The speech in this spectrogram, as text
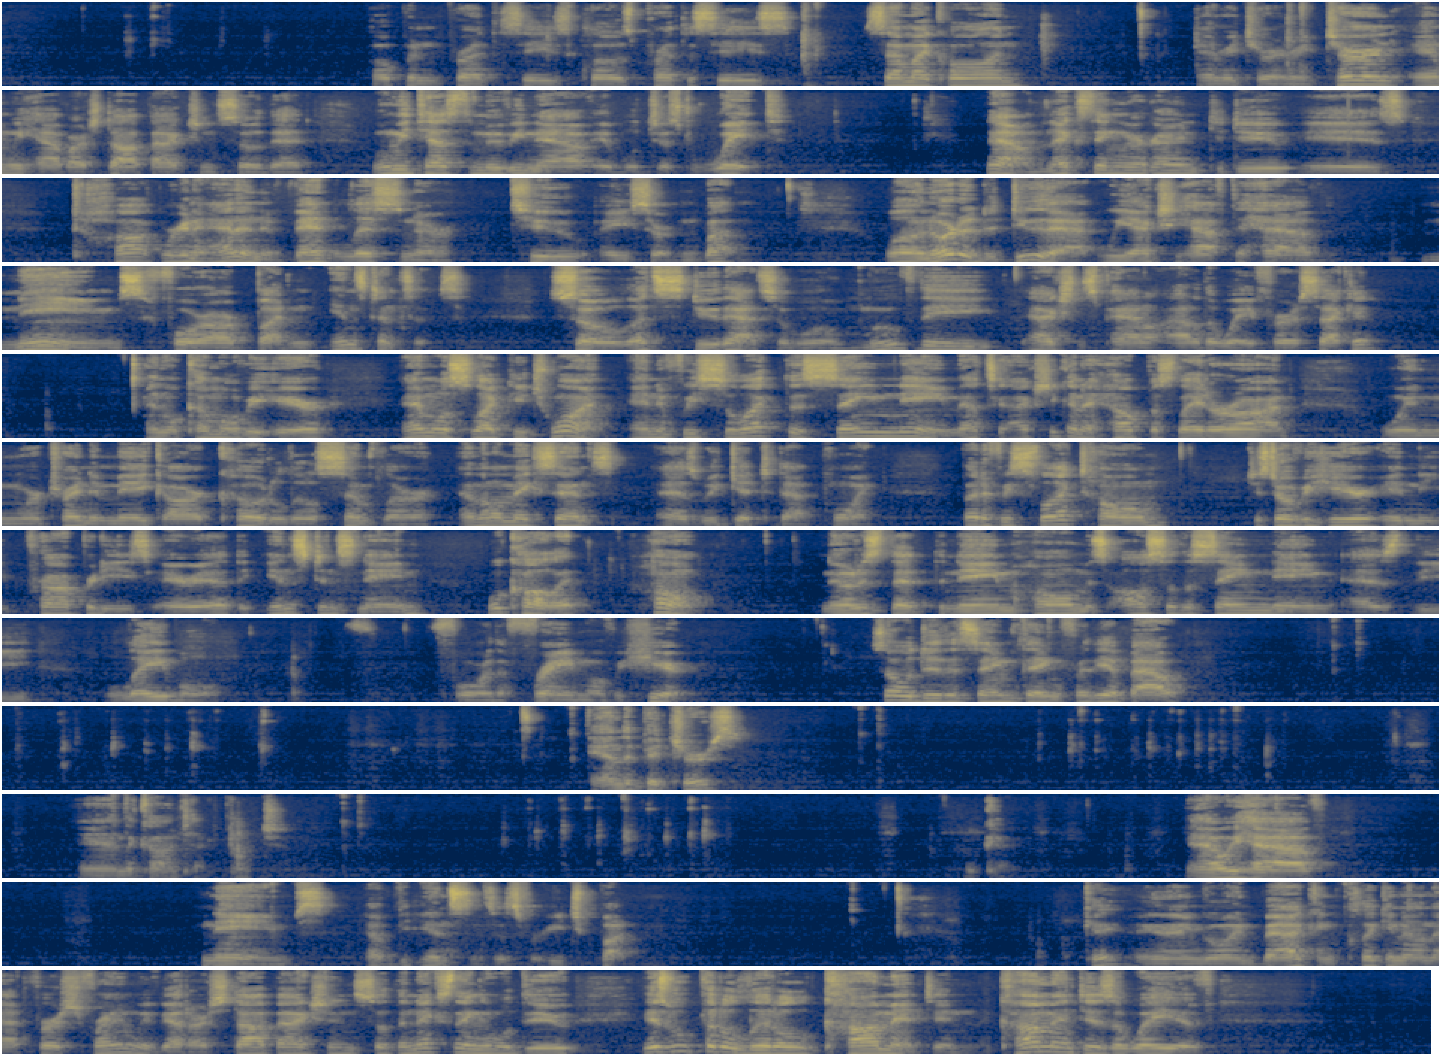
open parentheses, close parentheses, semicolon, and return return, and we have our stop action so that when we test the movie now, it will just wait now, next thing we're going to do is talk, we're going to add an event listener to a certain button. Well, in order to do that, we actually have to have names for our button instances. So let's do that. So we'll move the Actions panel out of the way for a second, and we'll come over here and we'll select each one. And if we select the same name, that's actually going to help us later on when we're trying to make our code a little simpler, and that'll make sense as we get to that point. But if we select Home, just over here in the properties area, the instance name, we'll call it home. Notice that the name home is also the same name as the label for the frame over here. So we'll do the same thing for the about and the pictures and the contact page. Okay. Now we have names of the instances for each button. Okay, and then going back and clicking on that first frame, we've got our stop action. So the next thing we'll do is we'll put a little comment in. A comment is a way of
